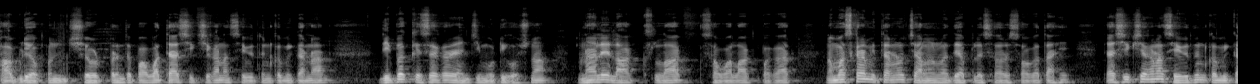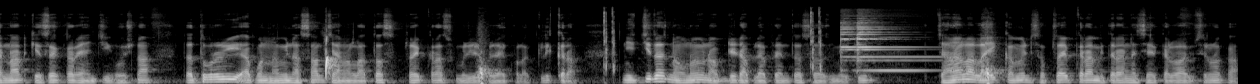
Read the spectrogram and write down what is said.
हा व्हिडिओ आपण शेवटपर्यंत पाहावा त्या शिक्षकांना सेवेतून कमी करणार. दीपक केसरकर यांची मोठी घोषणा. म्हणाले लाख लाख सव्वा लाख पगार. नमस्कार मित्रांनो चॅनलमध्ये आपले सर स्वागत आहे. त्या शिक्षकांना सेवेतून कमी करणार केसरकर यांची घोषणा. तत्पूर्वी आपण नवीन असाल चॅनलला आता सबस्क्राईब करा. समोरील बेलायकोला क्लिक करा. निश्चितच नवनवीन अपडेट आपल्यापर्यंत सहज मिळतील. चॅनलला लाईक कमेंट सबस्क्राईब करा. मित्रांना शेअर करायला विसरू नका.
